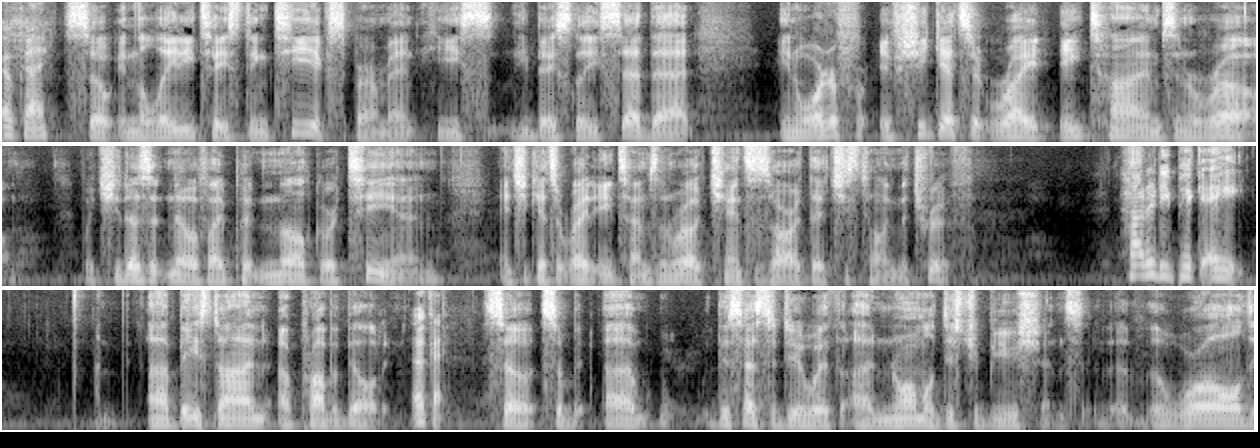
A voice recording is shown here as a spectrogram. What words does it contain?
Okay. So in the lady tasting tea experiment, he he basically said that in order for if she gets it right 8 times in a row, but she doesn't know if I put milk or tea in, and she gets it right eight times in a row, chances are that she's telling the truth. How did he pick eight? Uh, based on a probability. Okay. So, so uh, this has to do with uh, normal distributions. The, the, world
